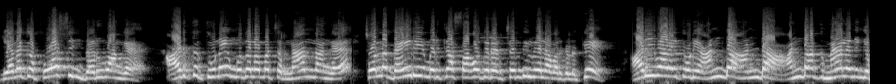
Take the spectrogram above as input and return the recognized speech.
எனக்கு போஸ்டிங் தருவாங்க. அடுத்த துணை முதலமைச்சர் நான் தாங்க. சொல்ல தைரியம் இருக்கா சகோதரர் செந்தில்வேல் அவர்களுக்கு? அறிவாலயத்துடைய அண்டா அண்டா அண்டாக்கு மேல நீங்க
